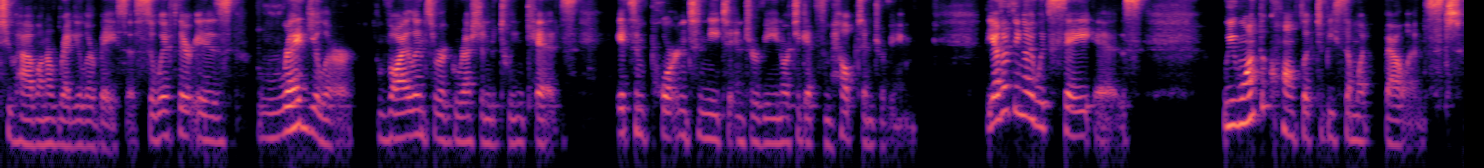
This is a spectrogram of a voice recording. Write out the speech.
to have on a regular basis. So if there is regular violence or aggression between kids, it's important to need to intervene or to get some help to intervene. The other thing I would say is we want the conflict to be somewhat balanced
